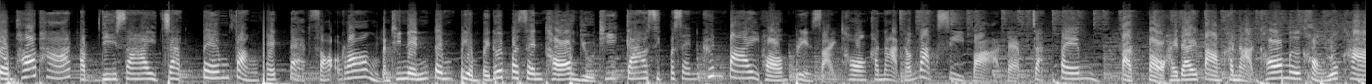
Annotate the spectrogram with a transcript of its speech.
หลวงพ่อพัดกับดีไซน์จัดเต็มฝั่งเพชรแบบเซาะร่อง อันที่เน้นเต็มเปี่ยมไปด้วยเปอร์เซ็นต์ทองอยู่ที่ 90%ขึ้นไป พร้อมเปลี่ยนสายทองขนาดน้ำหนัก 4 บาทแบบจัดเต็ม ตัดต่อให้ได้ตามขนาดข้อมือของลูกค้า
